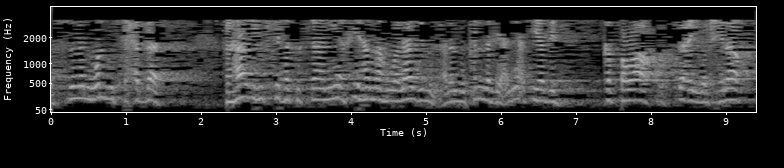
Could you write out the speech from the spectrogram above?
والسنن والمستحبات. فهذه الصفة الثانية فيها ما هو لازم على المكلف أن يأتي به كالطواف والسعي والحلاق.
